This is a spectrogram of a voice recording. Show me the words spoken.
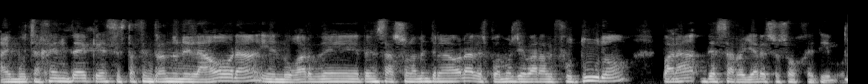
Hay mucha gente que se está centrando en el ahora y en lugar de pensar solamente en el ahora, les podemos llevar al futuro para desarrollar esos objetivos.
